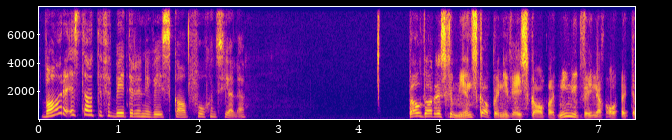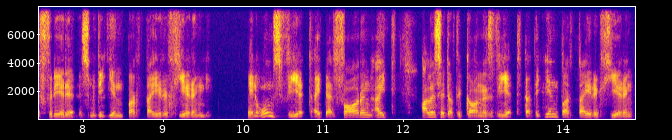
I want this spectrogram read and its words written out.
Waar is daar te verbeter in die Weskaap volgens julle? Wel daar is gemeenskappe in die Wes-Kaap wat nie noodwendig altyd tevrede is met die eenpartytjie regering nie. En ons weet uit ervaring uit, alle Suid-Afrikaners weet dat 'n eenpartytjie regering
